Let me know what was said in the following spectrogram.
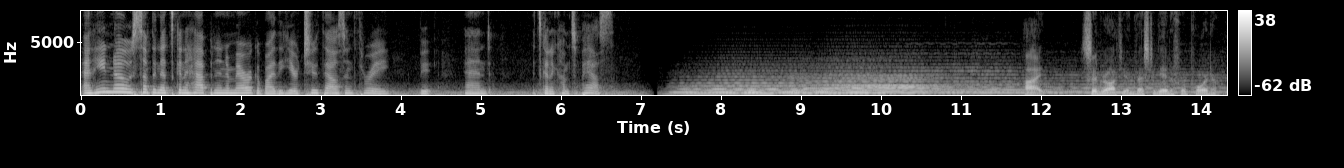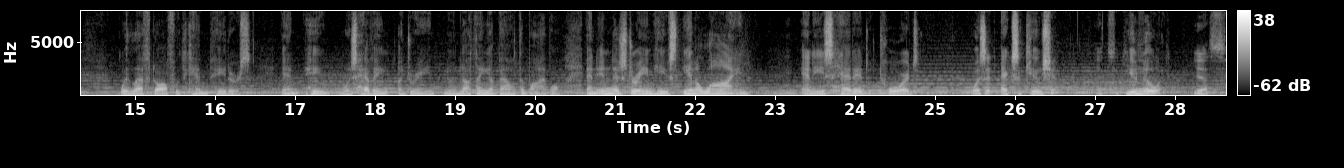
And he knows something that's going to happen in America by the year 2003. And it's going to come to pass. Hi, Sid Roth, your investigative reporter. We left off with Ken Peters, and he was having a dream, knew nothing about the Bible. And in this dream, he's in a line and he's headed towards, was it execution? Execution. You knew it. Yes.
